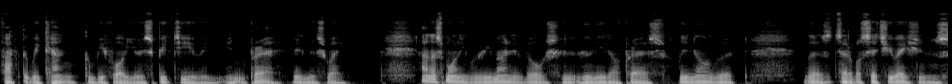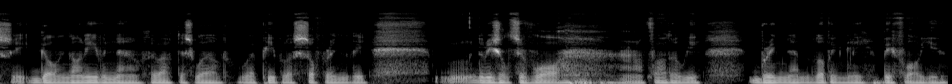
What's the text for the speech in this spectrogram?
fact that we can come before you and speak to you in, in prayer in this way. And this morning we reminded those who, who need our prayers. We know that there's terrible situations going on even now throughout this world where people are suffering the the results of war. And uh, Father, we bring them lovingly before you.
